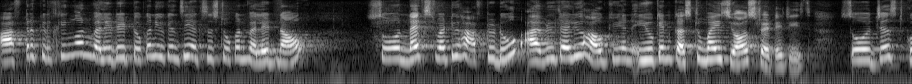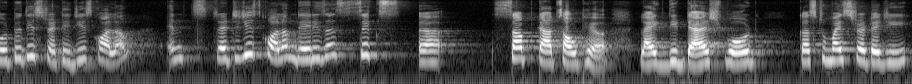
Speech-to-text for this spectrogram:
After clicking on validate token, you can see access token valid now. So next what you have to do, I will tell you how can, you can customize your strategies. So just go to the strategies column. In strategies column, there is a six uh, sub tabs out here like the dashboard, customize strategy,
